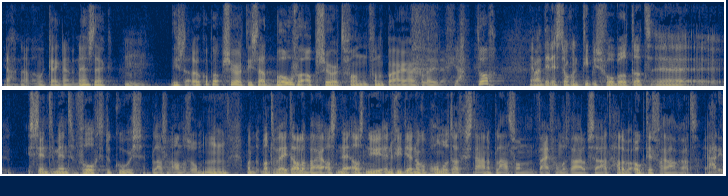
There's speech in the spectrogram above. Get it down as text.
Ja, nou, dan kijk naar de Nasdaq. Die staat ook op absurd. Die staat boven absurd van, van een paar jaar geleden. Ja. Toch? Ja, maar dit is toch een typisch voorbeeld dat eh, sentiment volgt de koers in plaats van andersom. Hmm. Want, want we weten allebei, als, als nu Nvidia nog op 100 had gestaan in plaats van 500 waar op staat, hadden we ook dit verhaal gehad. Ja, die,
